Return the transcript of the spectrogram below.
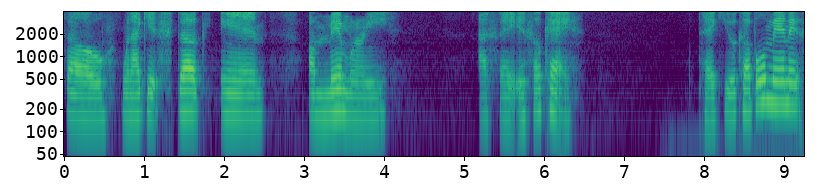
So when I get stuck in a memory, I say, it's okay. Take you a couple of minutes,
